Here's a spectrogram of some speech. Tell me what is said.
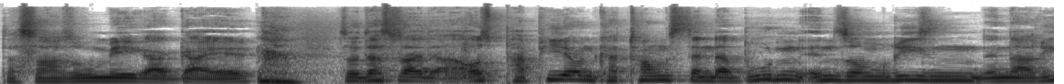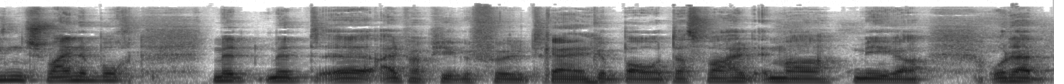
Das war so mega geil. So, das war aus Papier und Kartons denn da Buden in so einem riesen, in einer riesen Schweinebucht mit, mit äh, Altpapier gefüllt Geil. gebaut. Das war halt immer mega. Oder,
